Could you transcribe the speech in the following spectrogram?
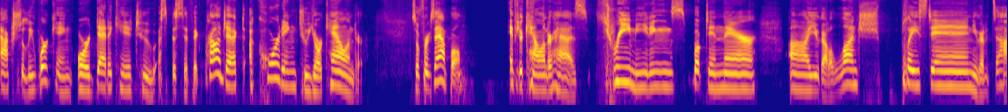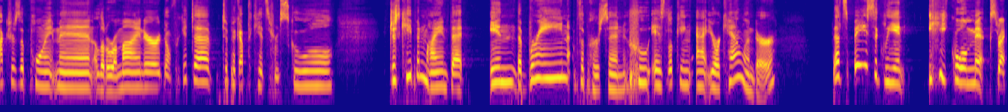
actually working or dedicated to a specific project according to your calendar. So, for example, if your calendar has three meetings booked in there, uh, you got a lunch placed in, you got a doctor's appointment, a little reminder, don't forget to, to pick up the kids from school. Just keep in mind that in the brain of the person who is looking at your calendar, that's basically an equal mix, right?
